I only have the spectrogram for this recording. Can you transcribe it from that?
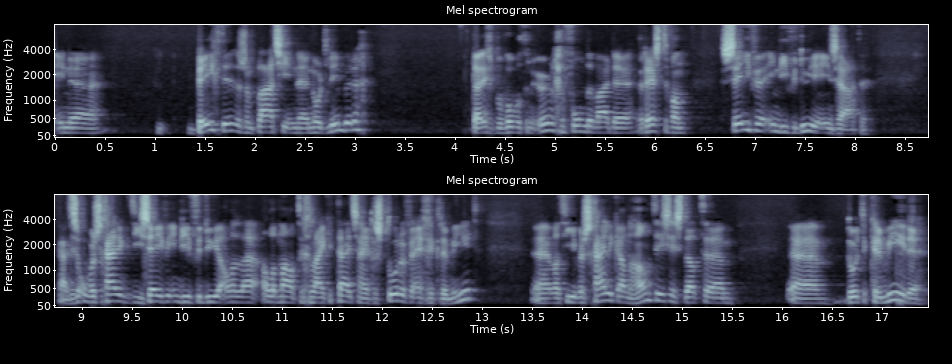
in Beegde, dat is een plaatsje in Noord-Limburg. Daar is bijvoorbeeld een urn gevonden waar de resten van zeven individuen in zaten. Ja, het is onwaarschijnlijk dat die zeven individuen alle, allemaal tegelijkertijd zijn gestorven en gecremeerd. wat hier waarschijnlijk aan de hand is, is dat door te cremeren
